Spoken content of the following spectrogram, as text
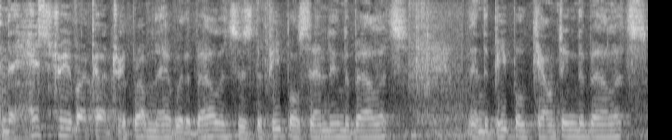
in the history of our country. The problem they have with the ballots is the people sending the ballots and the people counting the ballots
